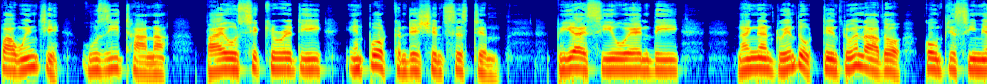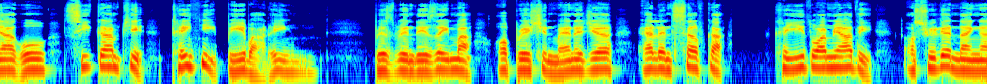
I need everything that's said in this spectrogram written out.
ပတ်ဝန်းကျင်ဦးစီးဌာန Biosecurity Import Condition System BICON သည် နိုင်ငံတွင်းသို့တင်သွင်းလာသောကုန်ပစ္စည်းများကိုစီကံဖြင့်ထိန်းညှိပေးပါတယ်။ Brisbane ဒေသမှ Operation Manager Alan Self ကခရီးသွားများသည့်ဩစတြေးလျနိုင်ငံ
